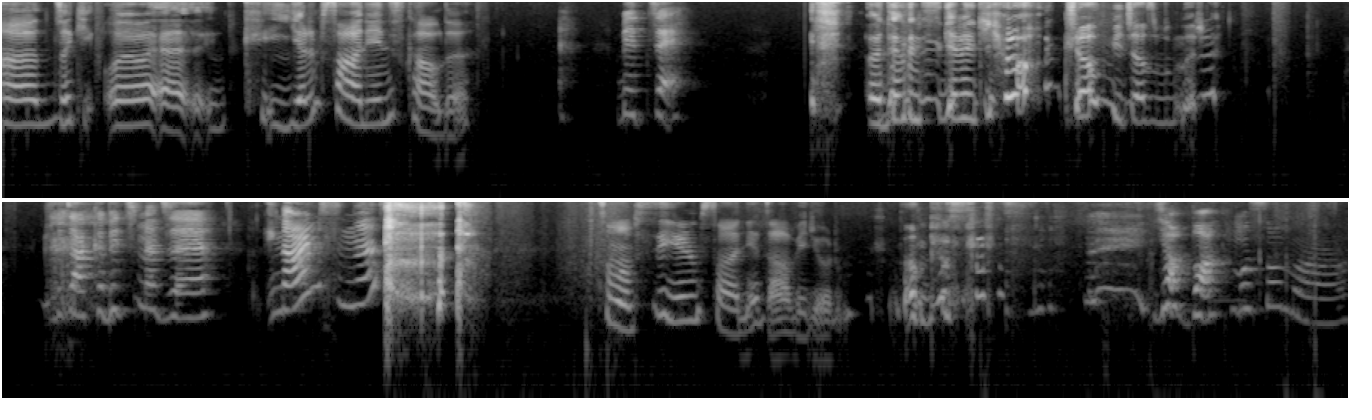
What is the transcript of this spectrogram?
Aa, daki, e, e, yarım saniyeniz kaldı. bitti. Ödemeniz gerekiyor. Çalmayacağız bunları. Bir dakika bitmedi. İner misiniz? Tamam size yarım saniye daha veriyorum. ne yapıyorsunuz? ya bakmasana.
